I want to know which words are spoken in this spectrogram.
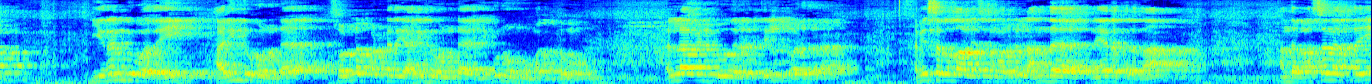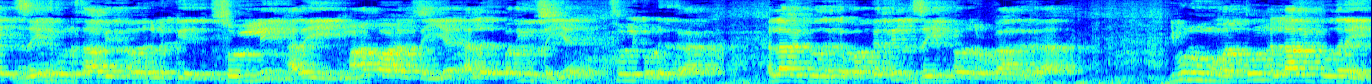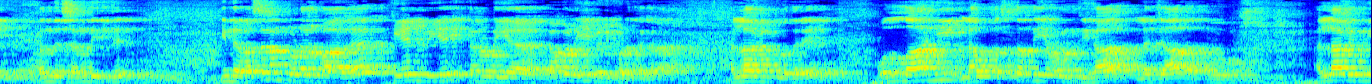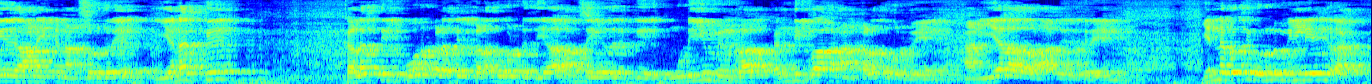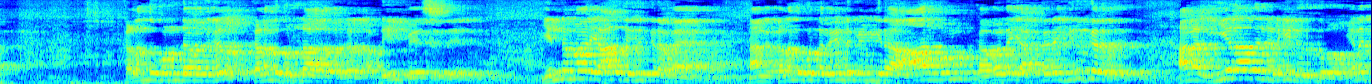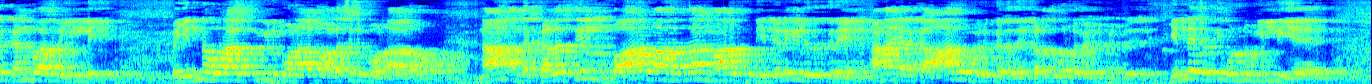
இறங்குவதை அறிந்து கொண்ட சொல்லப்பட்டதை அறிந்து கொண்ட இபுனு மட்டும் அல்லாவின் தூதரிடத்தில் வருகிறார். நபிசல்லா அலிஸ்லாம் அவர்கள் அந்த நேரத்தில் தான் அந்த வசனத்தை ஜெய்துபுன் சாபித் அவர்களுக்கு சொல்லி அதை மனப்பாடம் செய்ய அல்லது பதிவு செய்ய சொல்லி கொண்டிருக்கிறார். அல்லாவின் தூதருக்கு பக்கத்தில் ஜெயித் அவர்கள் உட்கார்ந்திருக்கிறார். இவனும் மட்டும் அல்லாவின் தூதரை வந்து சந்தித்து இந்த வசனம் தொடர்பாக கேள்வியை தன்னுடைய கவலையை வெளிப்படுத்துகிறார். அல்லாவின் தூதரே ஒல்லாஹி லவ் அஸ்தத்தியுல் ஜிஹாத் ல அல்லாவின் மீது ஆணைக்கு நான் சொல்கிறேன் எனக்கு களத்தில் போர்க்களத்தில் கலந்து கொண்டு தியாகம் செய்வதற்கு முடியும் என்றால் கண்டிப்பாக நான் கலந்து கொள்வேன். நான் இயலாதவனாக இருக்கிறேன். என்னை பற்றி ஒன்றும் கலந்து கொண்டவர்கள் கலந்து கொள்ளாதவர்கள் அப்படின்னு பேசுது. என்ன மாதிரி ஆளுங்க இருக்கிறவன் நாங்கள் கலந்து கொள்ள வேண்டும் என்கிற ஆர்வம் கவலை அக்கறை இருக்கிறது. ஆனால் இயலாத நிலையில் இருக்கிறோம். எனக்கு கண் பார்வை இல்லை. இப்போ என்ன ஒரு ஆள் தூக்கிட்டு போனாலும் அழைச்சிட்டு போனாலும் நான் அந்த களத்தில் பாரமாக மாறக்கூடிய நிலையில் இருக்கிறேன் ஆனால் எனக்கு ஆர்வம் இருக்கிறது கலந்து கொள்ள வேண்டும் என்று என்னை பற்றி ஒன்றும் இல்லையே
